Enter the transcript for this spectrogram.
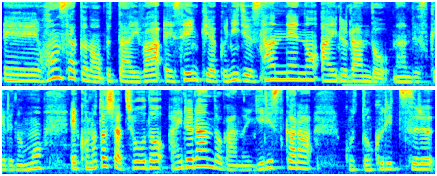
えー、本作の舞台は、えー、1923年のアイルランドなんですけれども、えー、この年はちょうどアイルランドがあのイギリスからこう独立する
